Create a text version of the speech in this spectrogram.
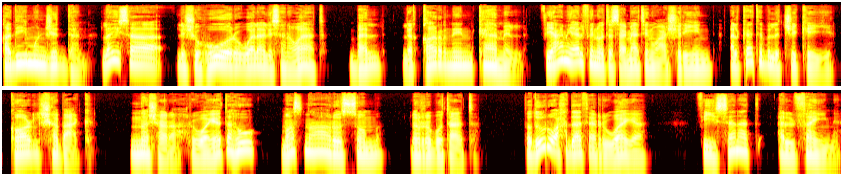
قديم جدا ليس لشهور ولا لسنوات بل لقرن كامل. في عام 1920 الكاتب التشيكي كارل شاباك نشر روايته مصنع رسم للروبوتات. تدور أحداث الرواية في سنة 2000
